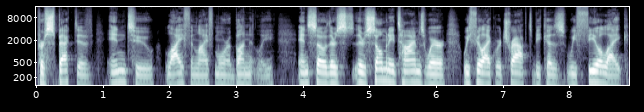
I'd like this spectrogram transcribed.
perspective into life and life more abundantly. And so there's there's so many times where we feel like we're trapped because we feel like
